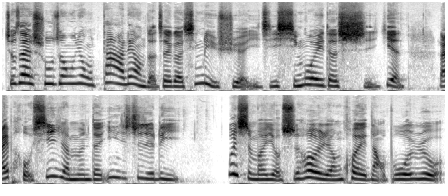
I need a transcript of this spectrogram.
就在书中用大量的这个心理学以及行为的实验来剖析人们的意志力。为什么有时候人会脑波弱？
